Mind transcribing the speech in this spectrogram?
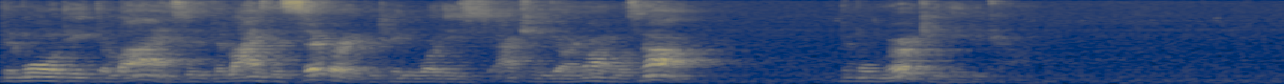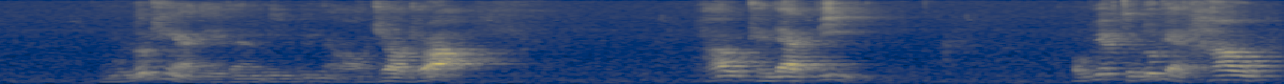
The more the, the lines, the, the lines that separate between what is actually going on and what's not, the more murky they become. And we're looking at it and we, we know, our jaw drop. How can that be? But we have to look at how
